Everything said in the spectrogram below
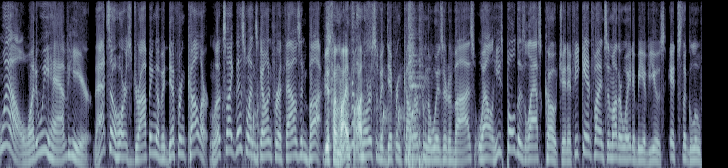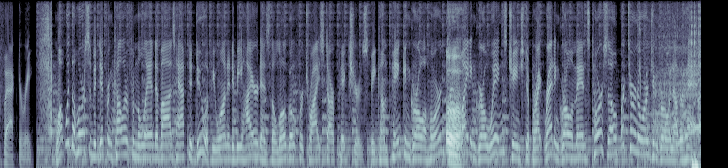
Well, what do we have here? That's a horse dropping of a different color. Looks like this one's going for a thousand bucks. Wir fangen mal einfach the an. horse of a different color from the Wizard of Oz? Well, he's pulled his last coach, and if he can't find some other way to be of use, it's the glue factory. What would the horse of a different color from the Land of Oz have to do if he wanted to be hired as the logo for TriStar Pictures? Become pink and grow a horn, turn Ugh. white and grow wings, change to bright red and grow a man's torso, or turn orange and grow another head?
